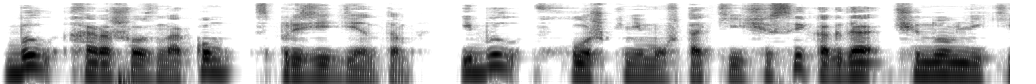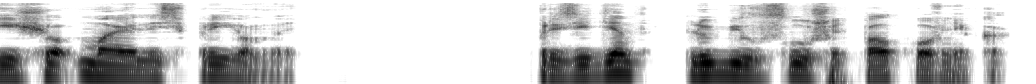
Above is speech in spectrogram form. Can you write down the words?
был хорошо знаком с президентом и был вхож к нему в такие часы, когда чиновники еще маялись в приемной. Президент любил слушать полковника.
